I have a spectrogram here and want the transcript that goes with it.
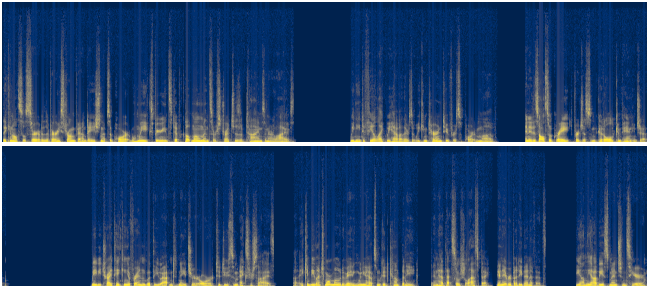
They can also serve as a very strong foundation of support when we experience difficult moments or stretches of times in our lives. We need to feel like we have others that we can turn to for support and love. And it is also great for just some good old companionship. Maybe try taking a friend with you out into nature or to do some exercise. Uh, it can be much more motivating when you have some good company and have that social aspect, and everybody benefits. Beyond the obvious mentions here,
